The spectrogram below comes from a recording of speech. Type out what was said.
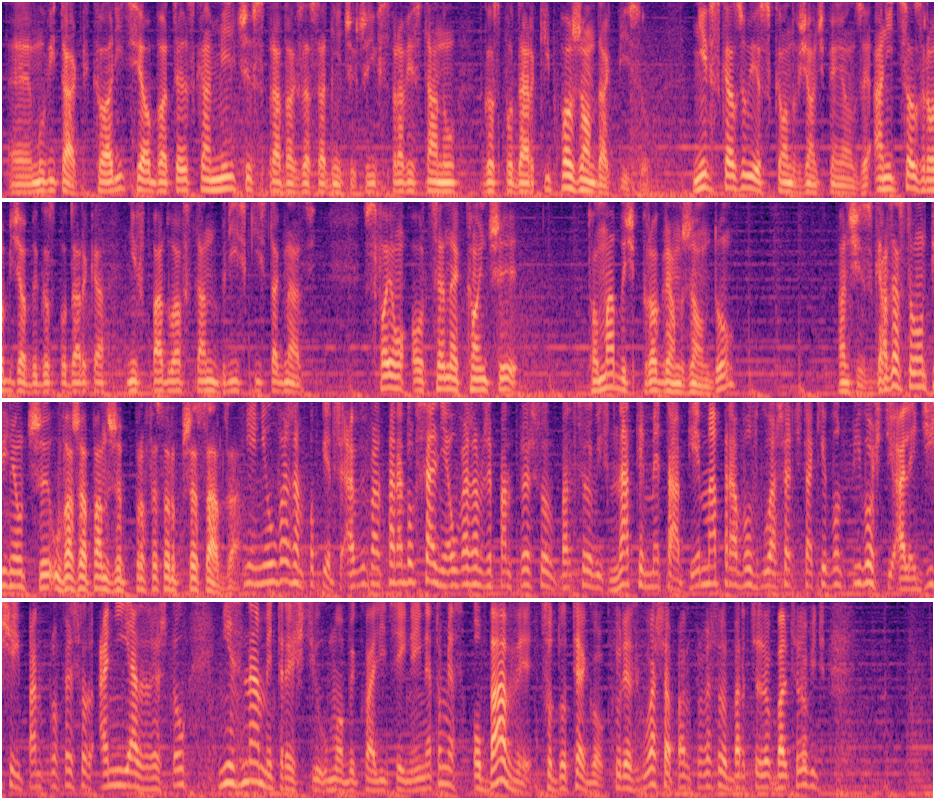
E, Mówi tak, Koalicja Obywatelska milczy w sprawach zasadniczych, czyli w sprawie stanu gospodarki po rządach PiSu. Nie wskazuje skąd wziąć pieniądze, ani co zrobić, aby gospodarka nie wpadła w stan bliski stagnacji. Swoją ocenę kończy, to ma być program rządu? Pan się zgadza z tą opinią, czy uważa pan, że profesor przesadza? Nie, nie uważam po pierwsze, a pan, paradoksalnie, ja uważam, że pan profesor Barcelowicz na tym etapie ma prawo zgłaszać takie wątpliwości, ale dzisiaj pan profesor, ani ja zresztą, nie znamy treści umowy koalicyjnej. Natomiast obawy co do tego, które zgłasza pan profesor Barcelo- Balcerowicz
